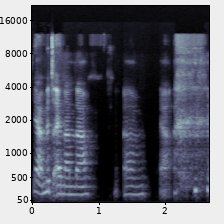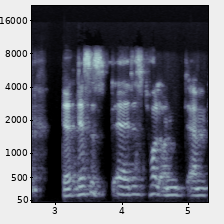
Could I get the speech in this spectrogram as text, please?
ja, Miteinander. Ähm, ja. Das ist, äh, das ist toll. Und ähm,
